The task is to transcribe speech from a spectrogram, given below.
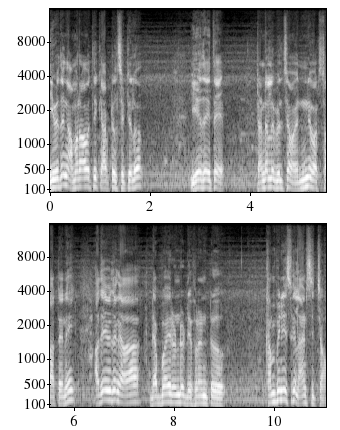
ఈ విధంగా అమరావతి క్యాపిటల్ సిటీలో ఏదైతే టెండర్లు పిలిచాం అవన్నీ వర్క్ స్టార్ట్ అయినాయి. అదేవిధంగా డెబ్బై రెండు డిఫరెంట్ కంపెనీస్కి ల్యాండ్స్ ఇచ్చాం.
